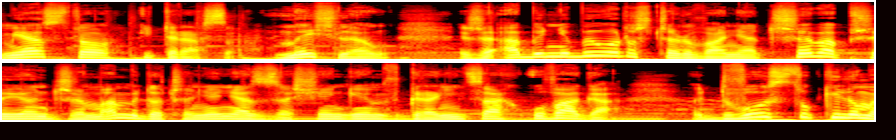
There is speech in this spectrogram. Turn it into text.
miasto i trasa. Myślę, że aby nie było rozczarowania, trzeba przyjąć, że mamy do czynienia z zasięgiem w granicach, uwaga, 200 km,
